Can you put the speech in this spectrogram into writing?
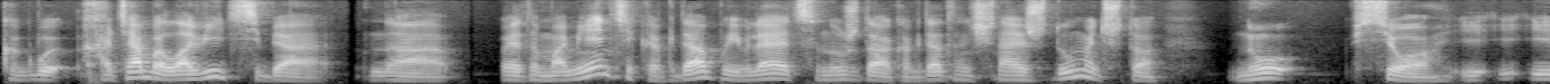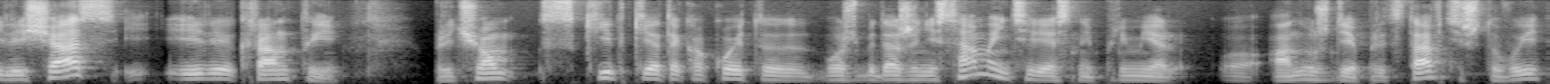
как бы хотя бы ловить себя на этом моменте, когда появляется нужда, когда ты начинаешь думать, что, ну, все, и, и, или сейчас, и, или кранты. Причем скидки это какой-то, может быть, даже не самый интересный пример э, о нужде. Представьте, что вы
